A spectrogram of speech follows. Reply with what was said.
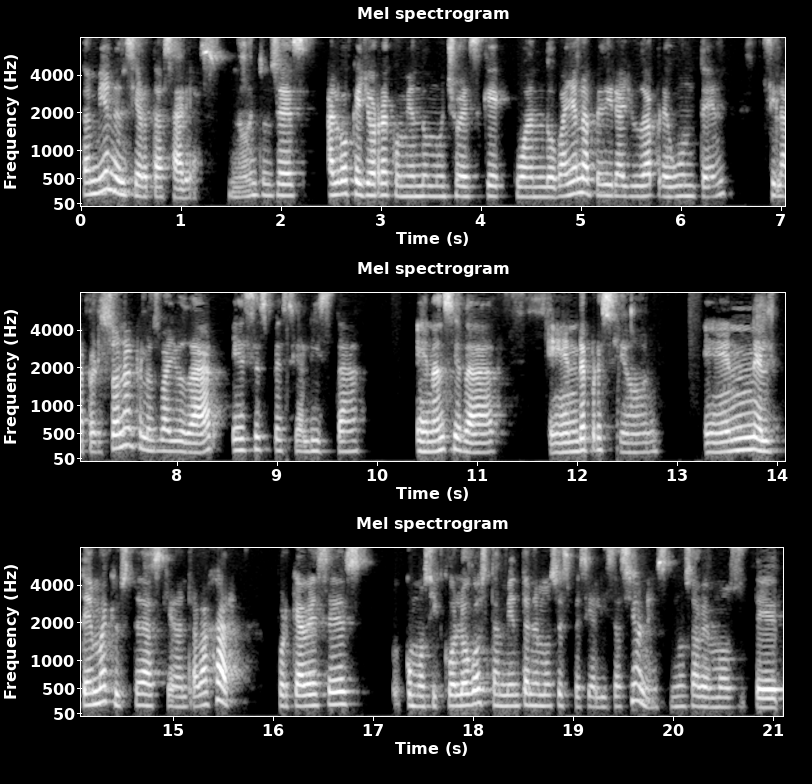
también en ciertas áreas, ¿no? Entonces, algo que yo recomiendo mucho es que cuando vayan a pedir ayuda, pregunten si la persona que los va a ayudar es especialista en ansiedad, en depresión, en el tema que ustedes quieran trabajar, porque a veces como psicólogos también tenemos especializaciones, no sabemos de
